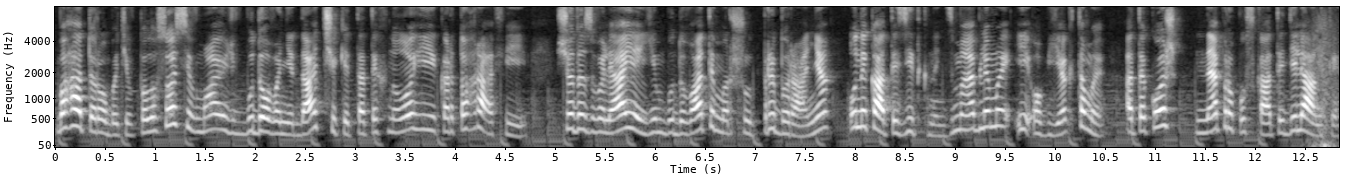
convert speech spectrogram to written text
Багато роботів-пилососів мають вбудовані датчики та технології картографії, що дозволяє їм будувати маршрут прибирання, уникати зіткнень з меблями і об'єктами, а також не пропускати ділянки.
